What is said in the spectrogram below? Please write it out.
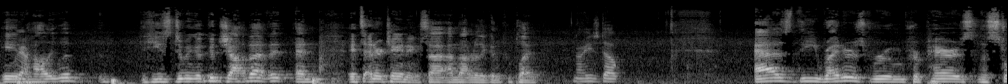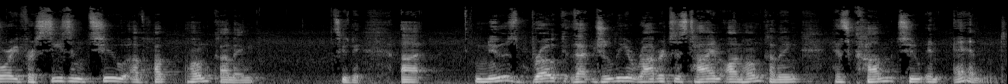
in Yeah. Hollywood. He's doing a good job of it, and it's entertaining. So I'm not really going to complain. No, he's dope. As the writers' room prepares the story for season two of Homecoming, excuse me, uh, news broke that Julia Roberts' time on Homecoming has come to an end.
